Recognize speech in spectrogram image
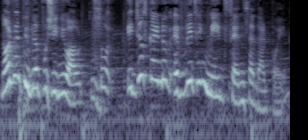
Not when people are pushing you out. So it just kind of everything made sense at that point.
